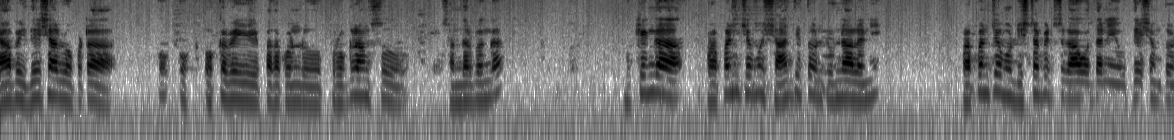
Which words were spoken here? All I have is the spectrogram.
యాభై దేశాల లోపల ఒక వెయ్యి పదకొండు ప్రోగ్రామ్స్ సందర్భంగా ముఖ్యంగా ప్రపంచము శాంతితో ఉండాలని ప్రపంచము డిస్టర్బెన్స్ కావద్దనే ఉద్దేశంతో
